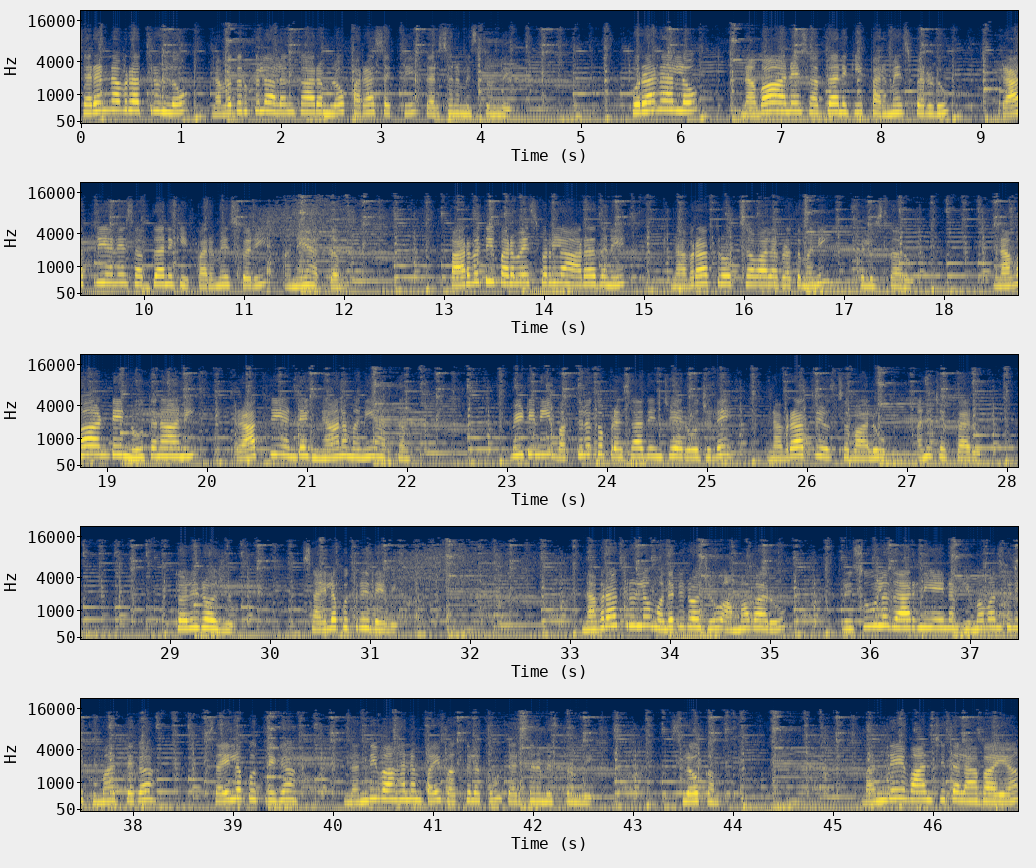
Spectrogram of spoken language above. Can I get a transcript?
శరన్నవరాత్రుల్లో నవదుర్గుల అలంకారంలో పరాశక్తి దర్శనమిస్తుంది. పురాణాల్లో నవ అనే శబ్దానికి పరమేశ్వరుడు రాత్రి అనే శబ్దానికి పరమేశ్వరి అనే అర్థం. పార్వతీ పరమేశ్వరుల ఆరాధనే నవరాత్రోత్సవాల వ్రతమని పిలుస్తారు. నవ అంటే నూతన అని రాత్రి అంటే జ్ఞానమని అర్థం. వీటిని భక్తులకు ప్రసాదించే రోజులే నవరాత్రి ఉత్సవాలు అని చెప్పారు. తొలి రోజు శైలపుత్రిదేవి నవరాత్రుల్లో మొదటి రోజు అమ్మవారు త్రిశూలధారిణి అయిన హిమవంతుని కుమార్తెగా శైలపుత్రిగా నందివాహనంపై భక్తులకు దర్శనమిస్తుంది. శ్లోకం. వందే వాంఛిత లాభాయ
